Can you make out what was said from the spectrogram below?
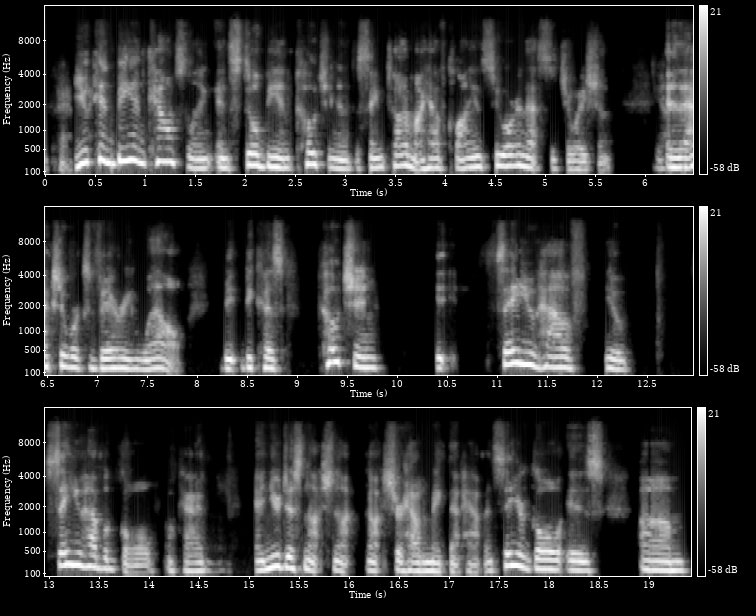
Okay. You can be in counseling and still be in coaching at the same time. I have clients who are in that situation. Yeah. And it actually works very well because coaching, say you have, you know, say you have a goal, okay, and you're just not not not sure how to make that happen. Say your goal is, um,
